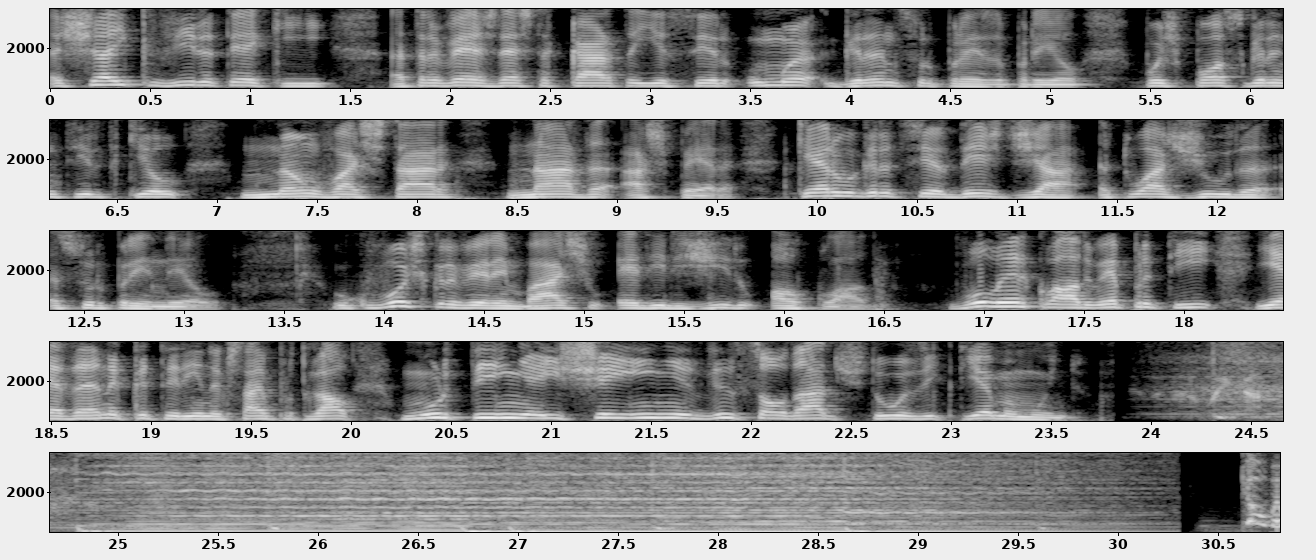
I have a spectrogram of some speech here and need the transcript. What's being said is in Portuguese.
Achei que vir até aqui, através desta carta, ia ser uma grande surpresa para ele, pois posso garantir-te que ele não vai estar nada à espera. Quero agradecer desde já a tua ajuda a surpreendê-lo. O que vou escrever em baixo é dirigido ao Cláudio. Vou ler, Cláudio, é para ti e é da Ana Catarina, que está em Portugal, mortinha e cheinha de saudades tuas e que te ama muito. Como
